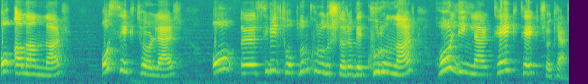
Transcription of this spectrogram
o alanlar, o sektörler, o e, sivil toplum kuruluşları ve kurumlar, holdingler tek tek çöker.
